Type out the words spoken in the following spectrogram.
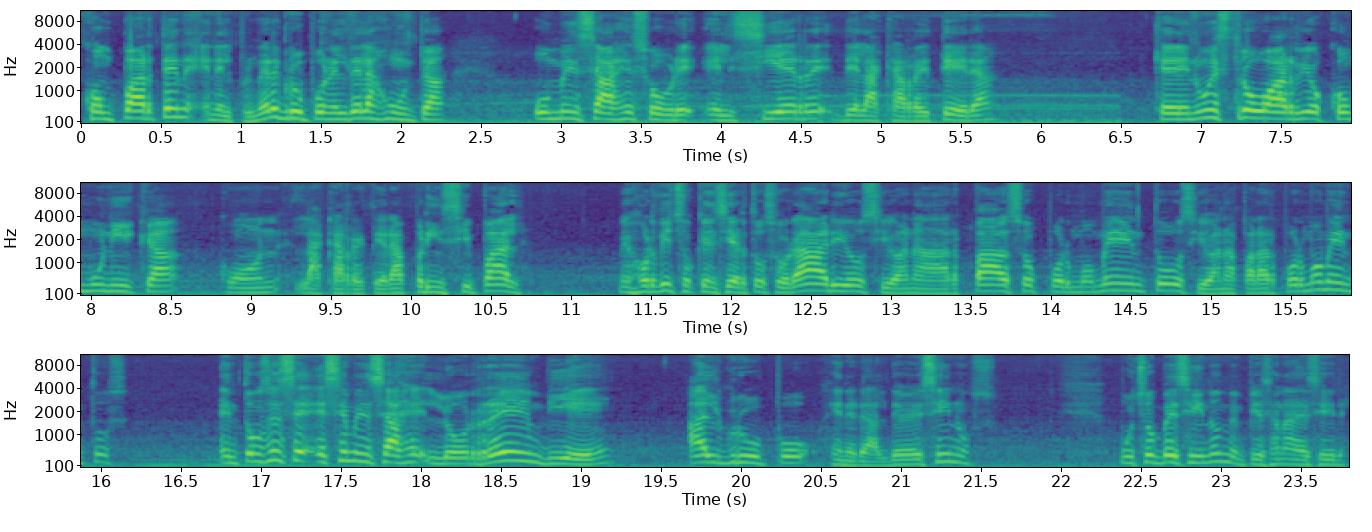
comparten en el primer grupo, en el de la junta, un mensaje sobre el cierre de la carretera que de nuestro barrio comunica con la carretera principal. Mejor dicho, que en ciertos horarios iban a dar paso por momentos, iban a parar por momentos. Entonces e-, ese mensaje lo reenvié al grupo general de vecinos. Muchos vecinos me empiezan a decir,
